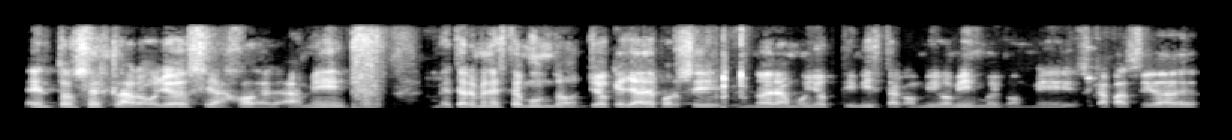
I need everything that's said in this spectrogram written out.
Entonces, claro, yo decía, joder, a mí meterme en este mundo, yo que ya de por sí no era muy optimista conmigo mismo y con mis capacidades,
